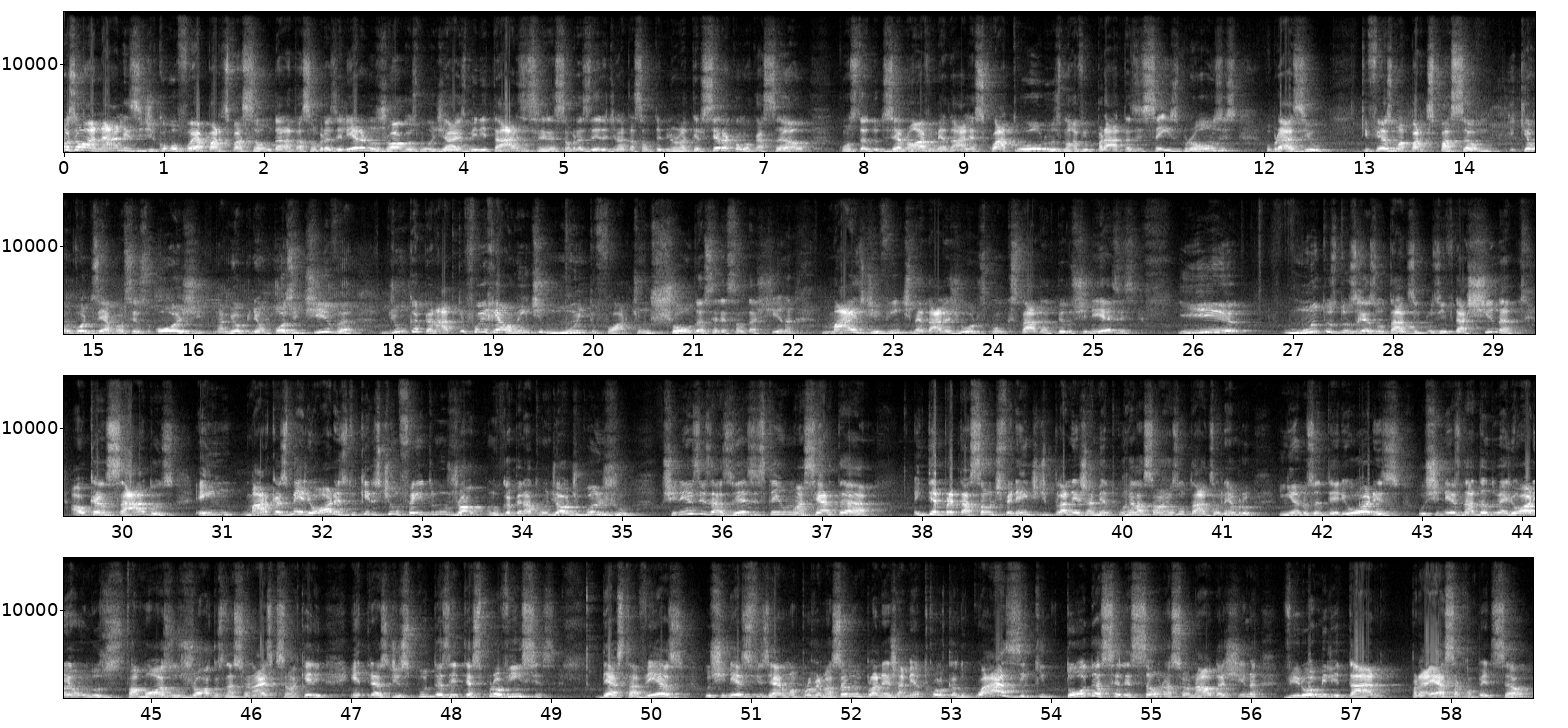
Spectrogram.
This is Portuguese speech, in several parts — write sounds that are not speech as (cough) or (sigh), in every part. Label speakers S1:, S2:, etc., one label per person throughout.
S1: vamos a uma análise de como foi a participação da natação brasileira nos Jogos Mundiais Militares. A seleção brasileira de natação terminou na terceira colocação, constando 19 medalhas, 4 ouros, 9 pratas e 6 bronzes. O Brasil, que fez uma participação, que eu vou dizer a vocês hoje, na minha opinião, positiva, de um campeonato que foi realmente muito forte. Um show da seleção da China, mais de 20 medalhas de ouro conquistadas pelos chineses e muitos dos resultados, inclusive da China, alcançados em marcas melhores do que eles tinham feito no, jogo, no Campeonato Mundial de Guangzhou. Os chineses às vezes têm uma certa interpretação diferente de planejamento com relação a resultados. Eu lembro em anos anteriores, os chineses nadando melhor em um dos famosos jogos nacionais, que são aquele entre as disputas entre as províncias. Desta vez, os chineses fizeram uma programação e um planejamento colocando quase que toda a seleção nacional da China virou militar para essa competição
